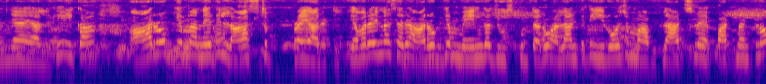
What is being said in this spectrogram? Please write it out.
అన్యాయాలకి ఇక ఆరోగ్యం అనేది లాస్ట్ ప్రయారిటీ ఎవరైనా సరే ఆరోగ్యం మెయిన్గా చూసుకుంటారు. అలాంటిది ఈరోజు మా ఫ్లాట్స్లో అపార్ట్మెంట్లో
